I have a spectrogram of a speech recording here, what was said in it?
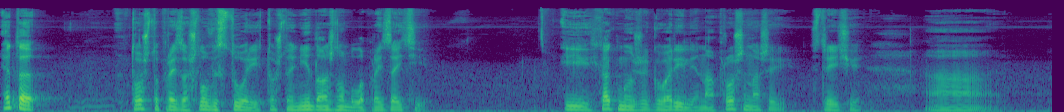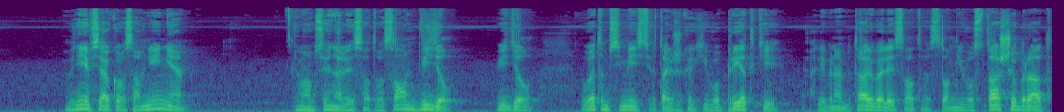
Это то, что произошло в истории, то, что не должно было произойти. И как мы уже говорили на прошлой нашей встрече, а, вне всякого сомнения, имам Сейн, алейсалат вассалам, видел, видел в этом семействе, так же как его предки, Али ибн Аби Талиб, вассалам, его старший брат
